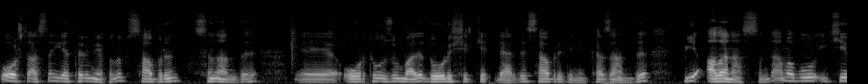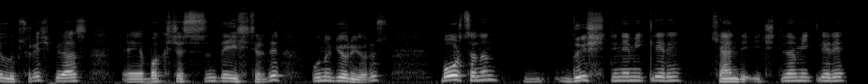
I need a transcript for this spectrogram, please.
Borsa aslında yatırım yapılıp sabrın sınandığı, e, orta uzun vade doğru şirketlerde sabredenin kazandığı bir alan aslında. Ama bu iki yıllık süreç biraz e, bakış açısını değiştirdi. Bunu görüyoruz. Borsanın dış dinamikleri, kendi iç dinamikleri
